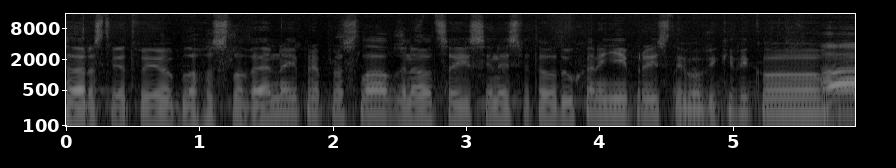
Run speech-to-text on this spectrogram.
Держава царствія благословенна і препрославлена Отця і Сина і Святого Духа, нині і приsti во віки віков. Амінь.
